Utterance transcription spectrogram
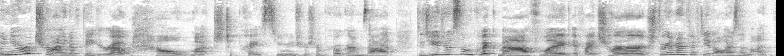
When you were trying to figure out how much to price your nutrition programs at, did you do some quick math like if I charge $350 a month,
